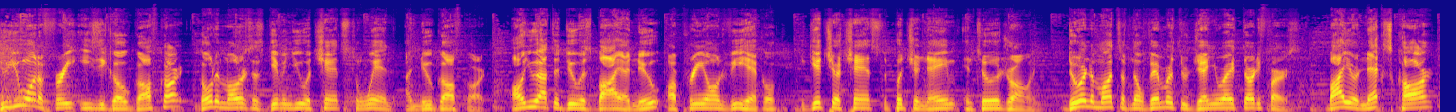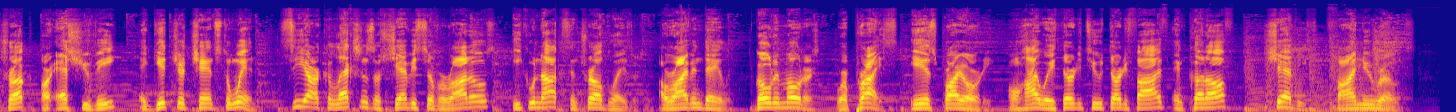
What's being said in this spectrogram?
Do you want a free E-Z-GO golf cart? Golden Motors has given you a chance to win a new golf cart. All you have to do is buy a new or pre owned vehicle to get your chance to put your name into a drawing. During the months of November through January 31st, buy your next car, truck, or SUV and get your chance to win. See our collections of Chevy Silverados, Equinox, and Trailblazers arriving daily. Golden Motors, where price is priority. On Highway 3235 and Cutoff, Chevy, find new roads.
